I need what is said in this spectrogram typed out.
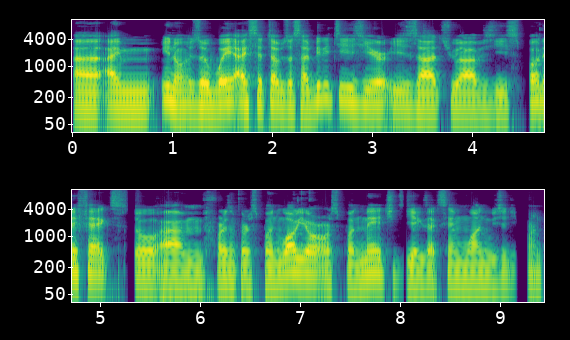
uh, I'm, you know, the way I set up those abilities here is that you have the spawn effects. So, um, for example, spawn warrior or spawn mage, it's the exact same one with a different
